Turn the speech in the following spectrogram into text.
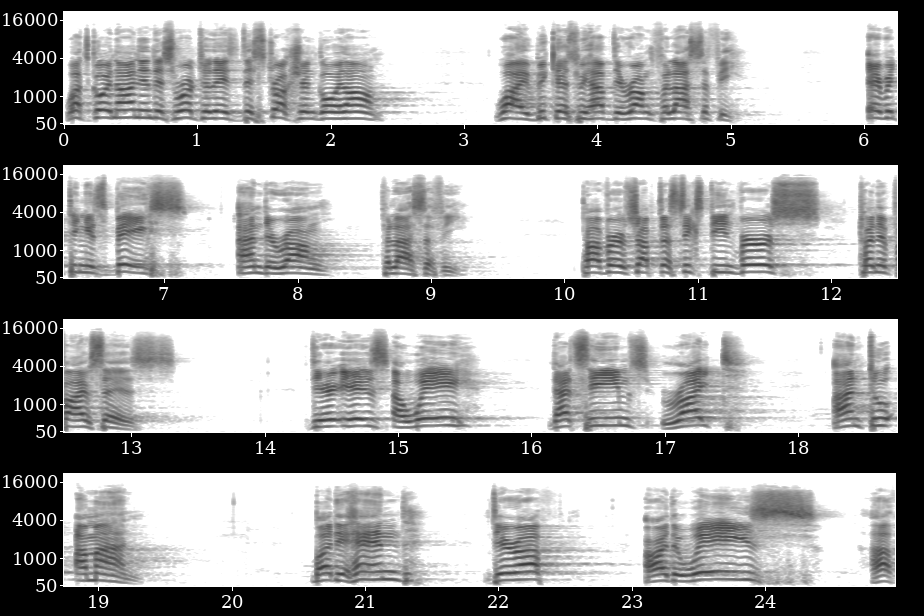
What's going on in this world today is destruction going on. Why? Because we have the wrong philosophy. Everything is based on the wrong philosophy. Proverbs chapter 16, verse 25 says, There is a way that seems right unto a man, but the end thereof are the ways of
